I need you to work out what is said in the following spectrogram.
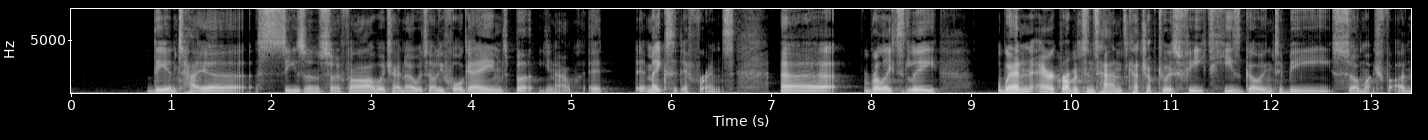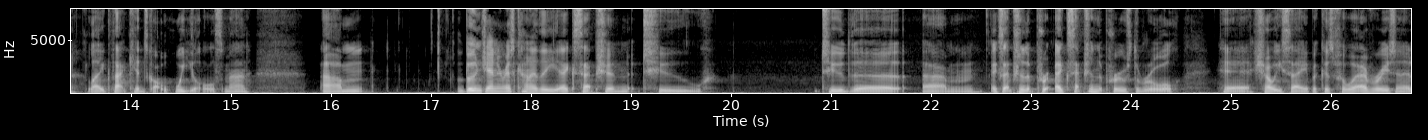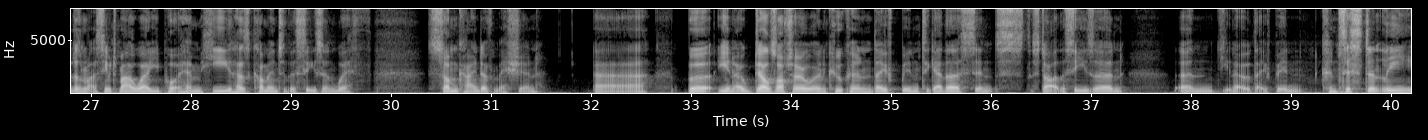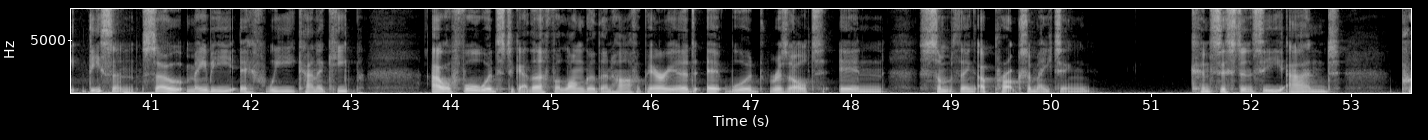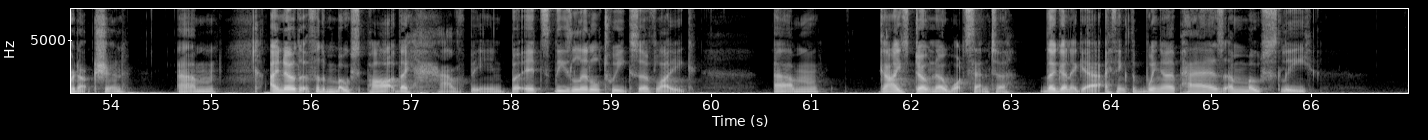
the entire season so far, which I know it's only four games, but you know it it makes a difference. Uh, relatedly, when Eric Robinson's hands catch up to his feet, he's going to be so much fun. Like that kid's got wheels, man. Um, Boone Jenner is kind of the exception to to the um, exception that pr- exception that proves the rule here, shall we say? Because for whatever reason, it doesn't seem to matter where you put him. He has come into the season with some kind of mission. Uh, but you know, Del Zotto and Kukan, they've been together since the start of the season and you know they've been consistently decent. So maybe if we kind of keep our forwards together for longer than half a period, it would result in something approximating consistency and production. Um, I know that for the most part they have been, but it's these little tweaks of like, um, guys don't know what center they're gonna get. I think the winger pairs are mostly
